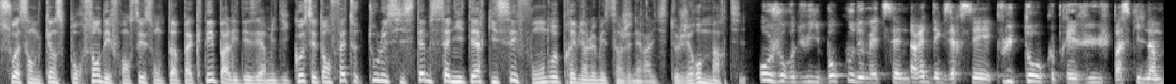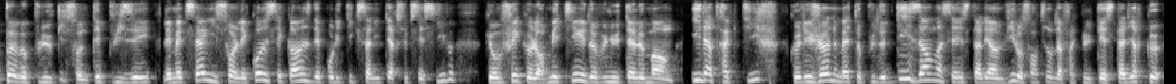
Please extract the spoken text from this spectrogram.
75% des Français sont impactés par les déserts médicaux. C'est en fait tout le système sanitaire qui s'effondre, prévient le médecin généraliste Jérôme Marty. Aujourd'hui, beaucoup de médecins arrêtent d'exercer plus tôt que prévu parce qu'ils n'en peuvent plus, qu'ils sont épuisés. Les médecins, ils sont les conséquences des politiques sanitaires successives qui ont fait que leur métier est devenu tellement inattractif que les jeunes mettent plus de 10 ans à s'installer en ville au sortir de la faculté. C'est-à-dire que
